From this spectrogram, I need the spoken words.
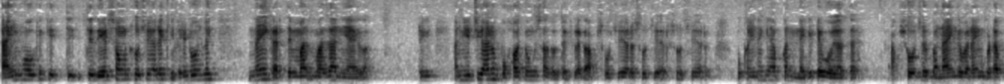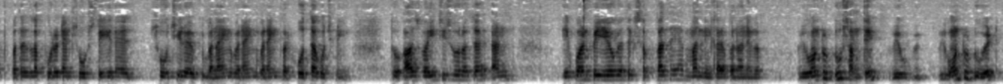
टाइम हो गया कि इतनी देर से हम लोग सोचे रहे कि इट वॉज़ लाइक नहीं करते मज़ा नहीं आएगा। ठीक है? एंड ये चीज़ आई नो बहुत लोगों के साथ होता है कि लाइक आप सोचे यार सोचे यार सोचे यार वो कहीं ना कहीं आपका नेगेटिव हो जाता है। आप सोच रहे बनाएँगे बनाएँगे बट आप पता चला पूरे टाइम सोचते ही रहे सोच ही रहे हो कि बनाएँगे बनाएँगे बनाएँगे पर होता कुछ नहीं। तो आज वही चीज़ हो रहा था एंड एक पॉइंट पे ये हो गया था कि सबका था यार, मन नहीं करा बनाने का। We want to do something we want to do it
